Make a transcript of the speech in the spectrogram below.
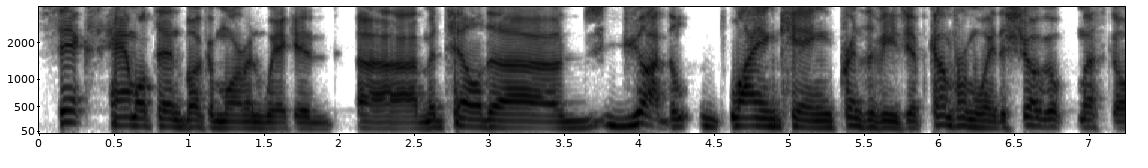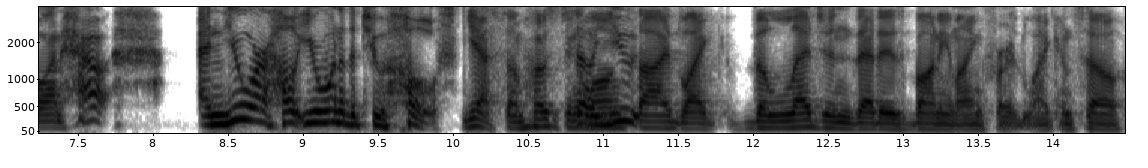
Six, Hamilton, Book of Mormon, Wicked, uh, Matilda, God, the Lion King, Prince of Egypt, Come From Away. The show go, must go on. How? And you are ho- you're one of the two hosts. Yes, I'm hosting So you- alongside like the legend that is Bonnie Langford. Like, and so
